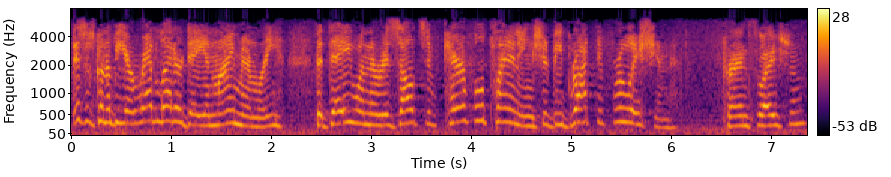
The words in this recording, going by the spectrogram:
This is going to be a red letter day in my memory. The day when the results of careful planning should be brought to fruition. Translation?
